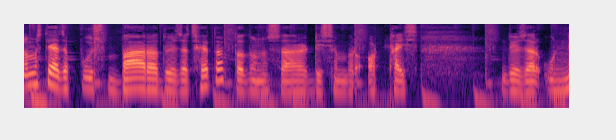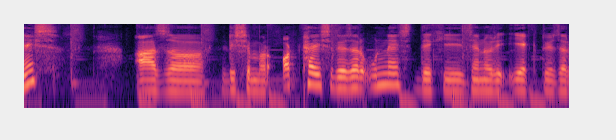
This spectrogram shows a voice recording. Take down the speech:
नमस्ते आज पुस बाह्र दुई हजार छत्तर तदनुसार डिसेम्बर अठाइस दुई हजार उन्नाइस। आज डिसेम्बर अठाइस दुई हजार उन्नाइसदेखि जनवरी एक दुई हजार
